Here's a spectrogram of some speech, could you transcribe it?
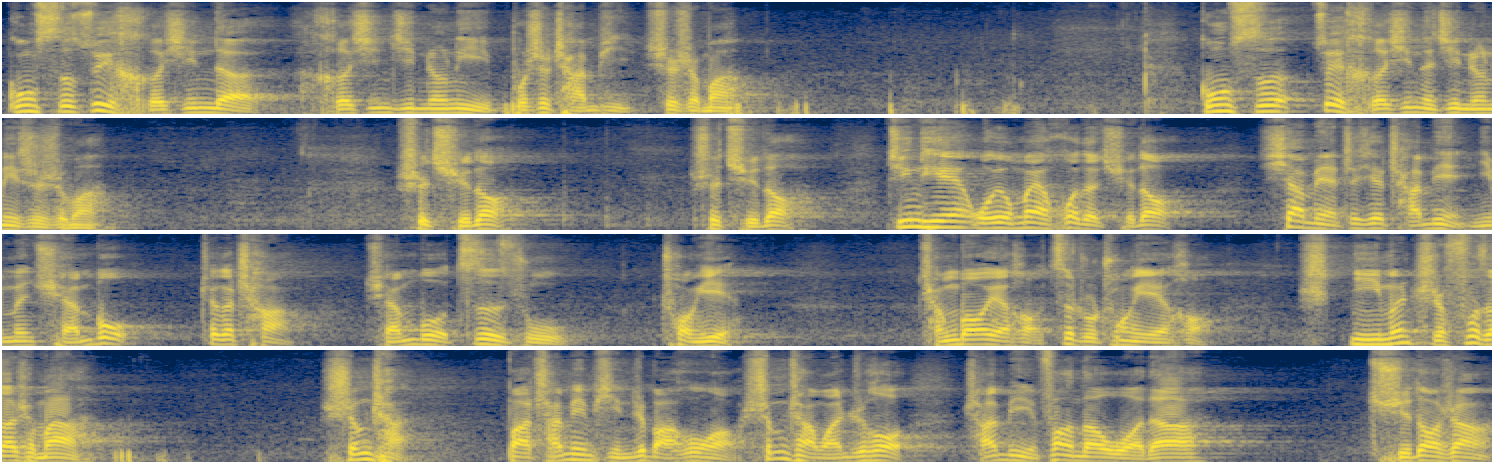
公司最核心的核心竞争力不是产品，是什么？公司最核心的竞争力是什么？是渠道，是渠道。今天我有卖货的渠道，下面这些产品你们全部这个厂全部自主创业，承包也好，自主创业也好，是你们只负责什么？生产，把产品品质把控好，生产完之后，产品放到我的渠道上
